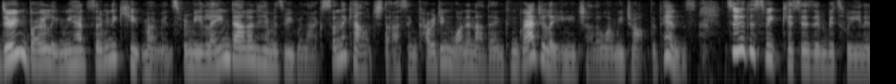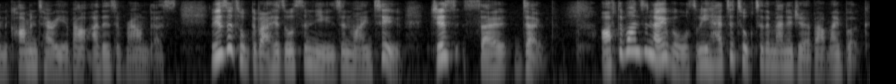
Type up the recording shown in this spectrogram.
During bowling, we had so many cute moments from me laying down on him as we relaxed on the couch to us encouraging one another and congratulating each other when we dropped the pins, to the sweet kisses in between and commentary about others around us. We also talked about his awesome news and mine too. Just so dope. After Barnes and Nobles, we had to talk to the manager about my book.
